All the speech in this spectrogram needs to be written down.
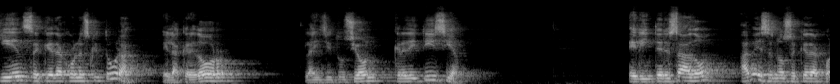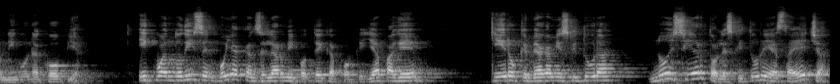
¿quién se queda con la escritura? El acreedor, la institución crediticia. El interesado a veces no se queda con ninguna copia. Y cuando dicen, voy a cancelar mi hipoteca porque ya pagué, quiero que me haga mi escritura, no es cierto, la escritura ya está hecha.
